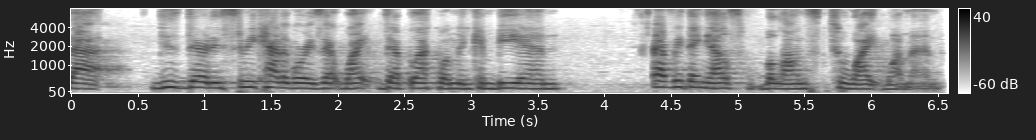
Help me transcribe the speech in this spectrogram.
that there are these three categories that white that black women can be in everything else belongs to white women.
